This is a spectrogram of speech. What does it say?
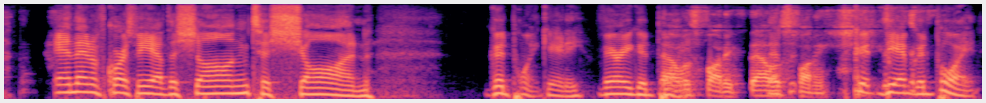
and then of course we have the Shong to Sean. Good point, Katie. Very good point. That was funny. That was funny. Good, damn good point.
